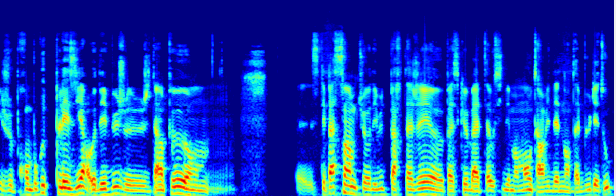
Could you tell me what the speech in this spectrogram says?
et je prends beaucoup de plaisir. Au début, j'étais un peu en, euh, c'était pas simple tu vois au début de partager euh, parce que bah tu as aussi des moments où tu as envie d'être dans ta bulle et tout.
